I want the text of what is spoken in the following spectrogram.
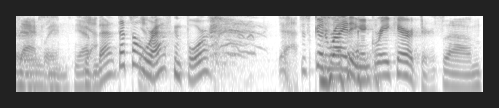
exactly. and- yeah, That, that's all Yeah. we're asking for. yeah. just good writing and great characters. Um,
